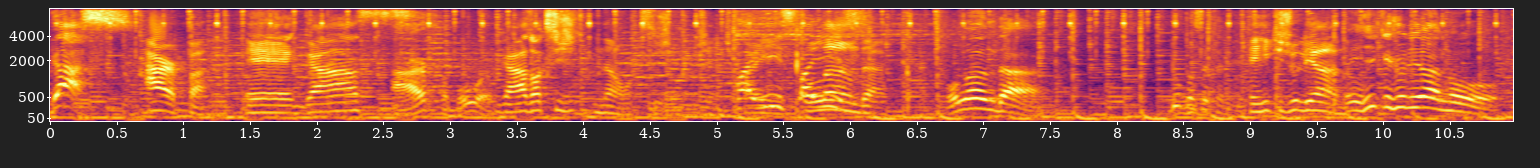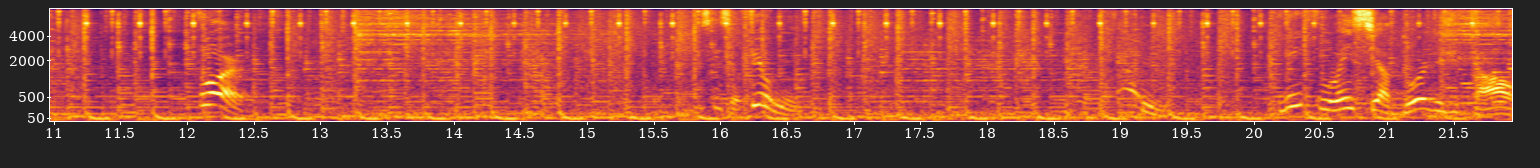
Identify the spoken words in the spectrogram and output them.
Gás. Harpa, é gás. Harpa, boa. Gás, oxigênio. Não, oxigênio, gente. País, país. Holanda. Holanda. Dupla sertaneja. Henrique Juliano. Henrique Juliano. Flor. Esqueceu. Filme. Filme. Influenciador digital.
